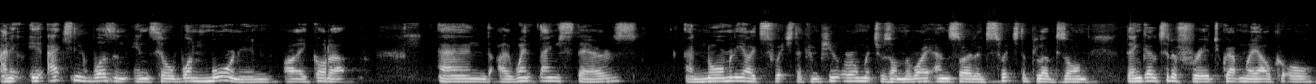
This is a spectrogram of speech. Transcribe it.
and it, it actually wasn't until one morning I got up and I went downstairs. And normally I'd switch the computer on, which was on the right hand side. I'd switch the plugs on, then go to the fridge, grab my alcohol.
